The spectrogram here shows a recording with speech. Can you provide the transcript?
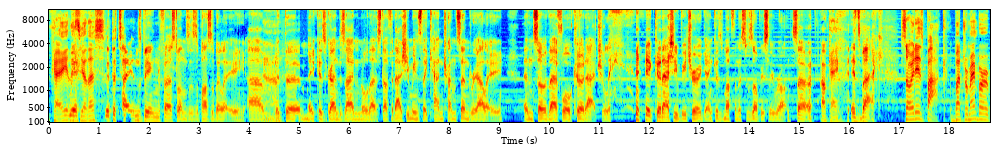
Okay, let's with, hear this. With the Titans being the first ones as a possibility, um, yeah. with the Maker's grand design and all that stuff, it actually means they can transcend reality, and so therefore could actually. it could actually be true again because Muffinus was obviously wrong. So okay, it's back. So it is back, but remember,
